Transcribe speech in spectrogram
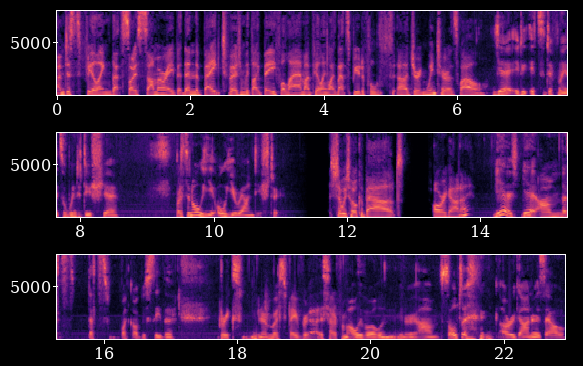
I'm just feeling that's so summery, but then the baked version with like beef or lamb, I'm feeling like that's beautiful uh, during winter as well. Yeah, it, it's definitely it's a winter dish. Yeah, but it's an all year all year round dish too. Shall we talk about oregano? Yeah, yeah. Um, that's that's like obviously the Greek's, you know, most favorite, aside from olive oil and you know, um, salt, oregano is our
